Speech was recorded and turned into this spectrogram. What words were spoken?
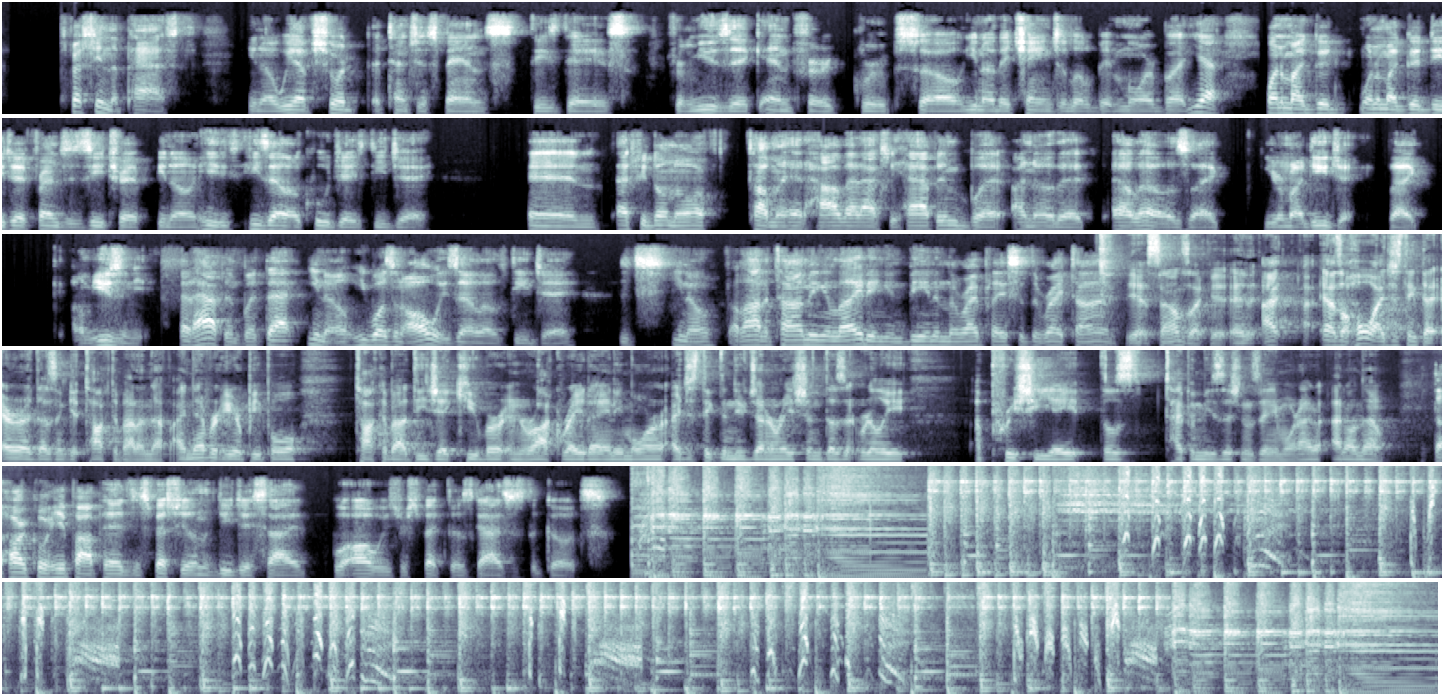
especially in the past. You know, we have short attention spans these days for music and for groups. So, you know, they change a little bit more. But yeah, one of my good one of my good DJ friends is Z Trip, you know, and he's he's LL Cool J's DJ. And actually don't know off the top of my head how that actually happened, but I know that LL is like, You're my DJ. Like, I'm using you. That happened, but that, you know, he wasn't always LL's DJ. It's, you know, a lot of timing and lighting and being in the right place at the right time. Yeah, it sounds like it. And I, as a whole, I just think that era doesn't get talked about enough. I never hear people talk about DJ Qbert and Roc Raida anymore. I just think the new generation doesn't really appreciate those type of musicians anymore. I, I don't know. The hardcore hip hop heads, especially on the DJ side, will always respect those guys as the goats.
